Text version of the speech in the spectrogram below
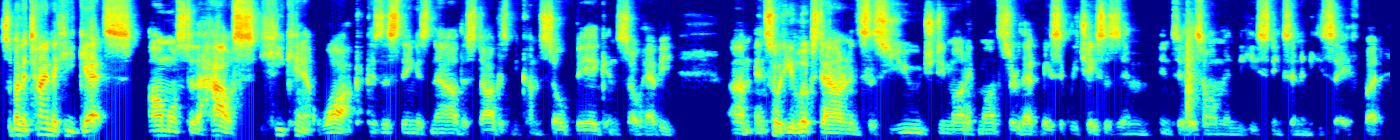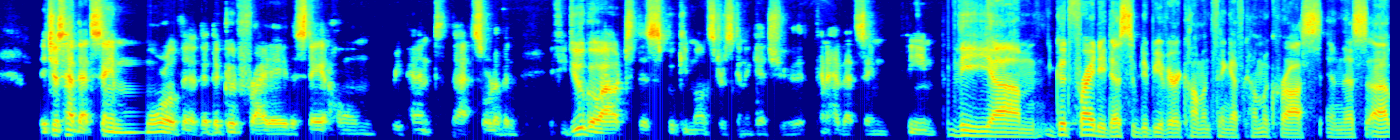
So by the time that he gets almost to the house, he can't walk because this thing is now, this dog has become so big and so heavy. Um, and so he looks down and it's this huge demonic monster that basically chases him into his home and he sneaks in and he's safe. But it just had that same moral, the, the, Good Friday, the stay at home, repent, that sort of, and if you do go out, this spooky monster is going to get you. It kind of had that same theme. The um, Good Friday does seem to be a very common thing I've come across in this. Uh,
